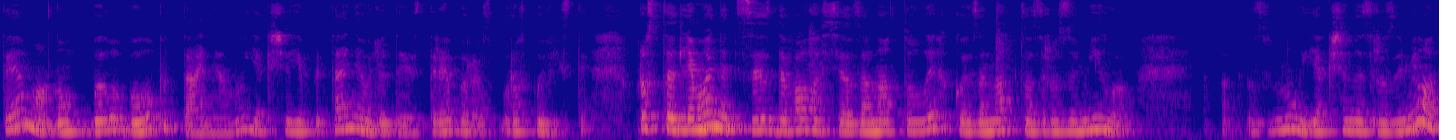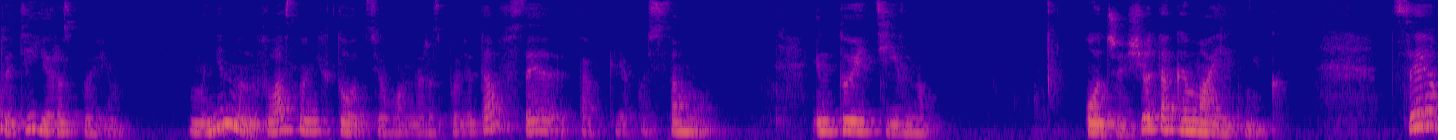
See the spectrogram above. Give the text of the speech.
тема, ну було, було питання. Ну, якщо є питання у людей, треба розповісти. Просто для мене це здавалося занадто легко і занадто зрозуміло. Ну, якщо не зрозуміло, тоді я розповім. Мені, ну, власне, ніхто цього не розповідав, все так якось само, інтуїтивно. Отже, що таке маятник? Це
